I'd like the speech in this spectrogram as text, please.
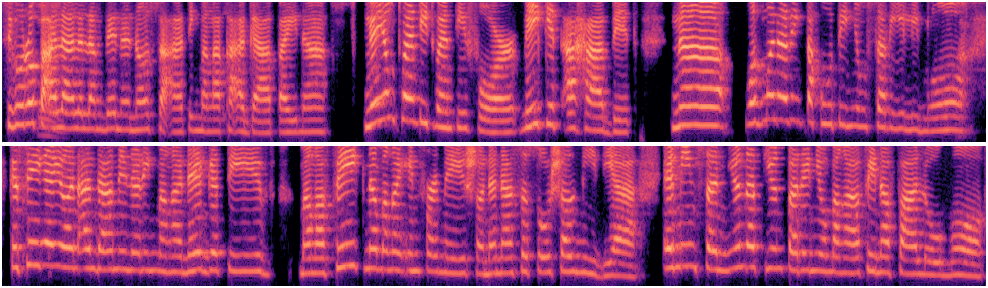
Siguro Mm. paalala lang din ano sa ating mga kaagapay na ngayong 2024, make it a habit na wag mo na ring takutin yung sarili mo. Kasi ngayon, ang dami na ring mga negative, mga fake na mga information na nasa social media. Eh minsan, yun at yun pa rin yung mga fina-follow mo.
